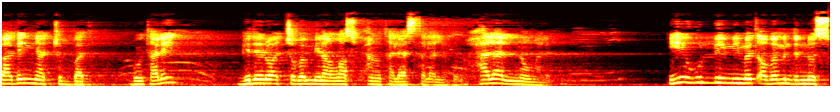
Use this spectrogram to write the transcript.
ባገኛችሁበት ቦታ ላይ ግደሏቸው በሚል አላህ ስብሓን ወተዓላ ያስተላልፈው ነው ሐላል ነው ማለት ነው ይሄ ሁሉ የሚመጣው በምንድን ነው እሱ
